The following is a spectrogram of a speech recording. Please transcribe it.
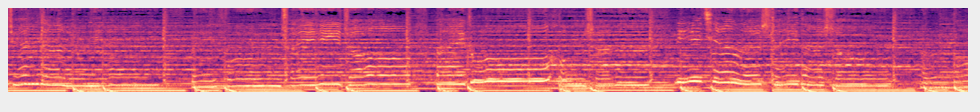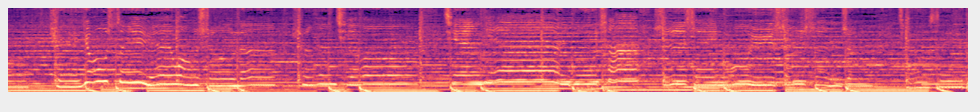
倦的流年被风吹皱百度红尘你牵了谁的手？而我却用岁月忘守了春秋。千年古刹是谁暮雨深深走敲碎的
